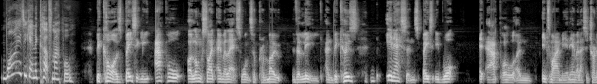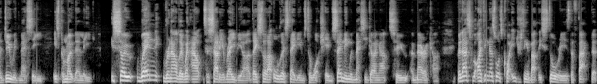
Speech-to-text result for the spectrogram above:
Why is he getting a cut from Apple? Because basically Apple alongside MLS want to promote the league, and because in essence, basically what Apple and Inter Miami and the MLS are trying to do with Messi is promote their league. So when Ronaldo went out to Saudi Arabia, they sold out all their stadiums to watch him. Same thing with Messi going out to America. But that's I think that's what's quite interesting about this story is the fact that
